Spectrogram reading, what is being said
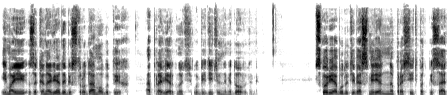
и мои законоведы без труда могут их опровергнуть убедительными доводами. Вскоре я буду тебя смиренно просить подписать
